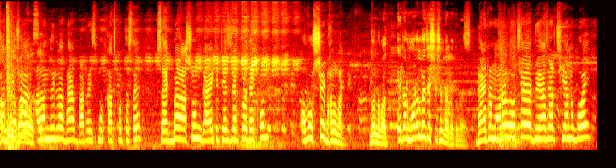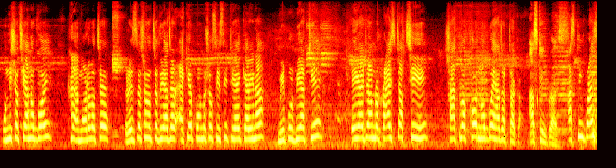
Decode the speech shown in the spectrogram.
সব কিছু আলহামদুলিল্লাহ ভাই বাটার স্মুথ কাজ করতেছে। সো একবার আসুন গাড়িটি টেস্ট ড্রাইভ করে দেখুন। অবশ্যই ভালো লাগবে। ধন্যবাদ। এটার মডেল রেজিস্ট্রেশনটা কত ভাই? ভাই এটার মডেল হচ্ছে দুই হাজার ছিয়ানব্বই উনিশশো ছিয়ানব্বই। হ্যাঁ মডেল হচ্ছে রেজিস্ট্রেশন হচ্ছে দুই হাজার একের পনেরোশো CC TI Carina Mirpur BRT. এই গাড়িটার আমরা প্রাইস চাচ্ছি সাত লক্ষ নব্বই হাজার টাকা। আস্কিং প্রাইস আস্কিং প্রাইস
